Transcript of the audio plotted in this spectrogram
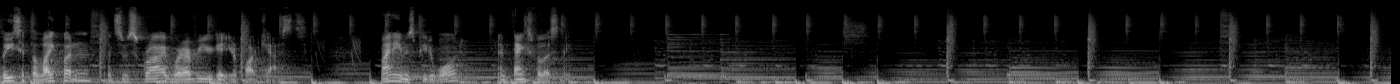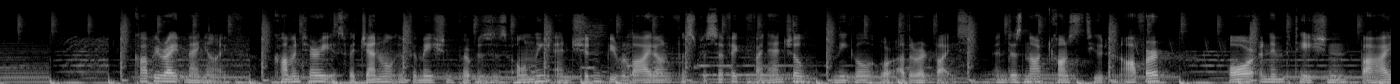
please hit the like button and subscribe wherever you get your podcasts. My name is Peter Ward, and thanks for listening. Copyright Manulife. Commentary is for general information purposes only and shouldn't be relied on for specific financial, legal, or other advice, and does not constitute an offer or an invitation by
